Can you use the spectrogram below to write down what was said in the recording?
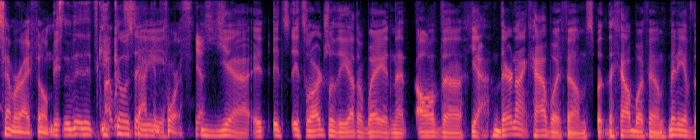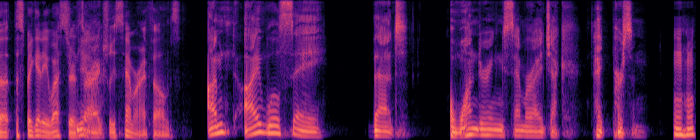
samurai films. It, it- it would goes back and forth. Yes. Yeah, it, it's it's largely the other way in that all the yeah they're not cowboy films, but the cowboy films, many of the the spaghetti westerns Yeah. are actually samurai films. I'm I will say that a wandering samurai jack type person Mhm.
